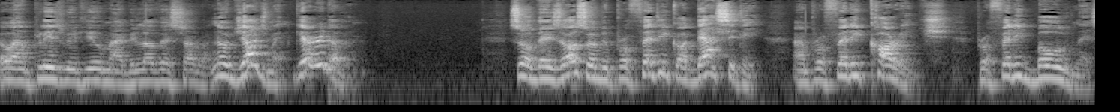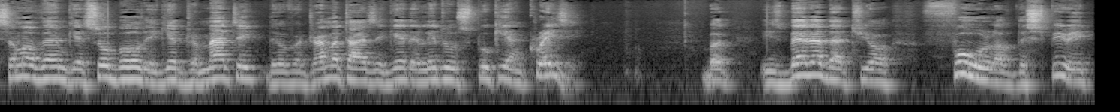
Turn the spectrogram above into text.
Oh, I'm pleased with you, my beloved servant. No judgment. Get rid of him. So there's also the prophetic audacity and prophetic courage, prophetic boldness. Some of them get so bold, they get dramatic, they over dramatize, they get a little spooky and crazy. But it's better that you're full of the Spirit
